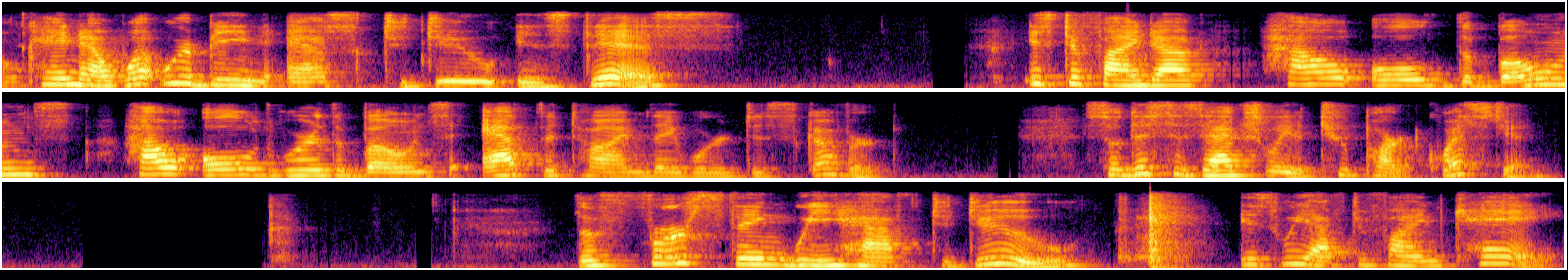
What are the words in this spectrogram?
Okay, now what we're being asked to do is this, is to find out how old the bones, how old were the bones at the time they were discovered. So this is actually a two-part question. The first thing we have to do is we have to find K.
